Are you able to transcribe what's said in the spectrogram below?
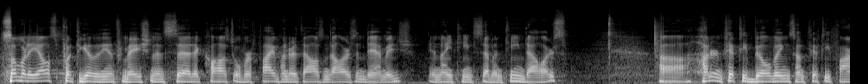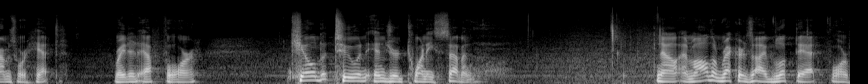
Somebody else put together the information and said it caused over $500,000 in damage in 1917 dollars. Uh, 150 buildings on 50 farms were hit, rated F4, killed two and injured 27. Now, in all the records I've looked at for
